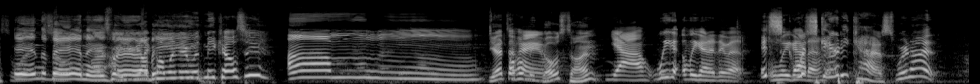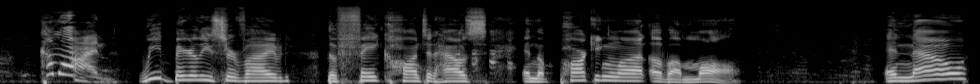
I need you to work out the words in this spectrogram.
So what- In the van is are, are where you I'll gonna come in be. there with me, Kelsey? Um. You have to help me ghost hunt. Yeah, we we gotta do it. It's we we're gotta. scaredy cast. We're not. Come on. We barely survived the fake haunted house in the parking lot of a mall. And now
